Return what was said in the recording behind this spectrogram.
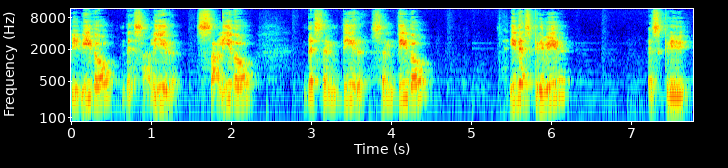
vivido, de salir, salido, de sentir, sentido, y de escribir, escri...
